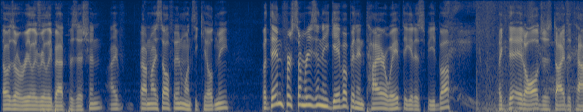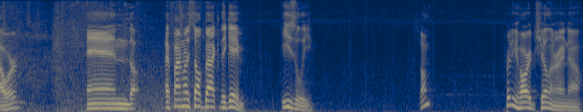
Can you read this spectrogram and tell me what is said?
That was a really, really bad position I found myself in once he killed me. But then, for some reason, he gave up an entire wave to get his speed buff. Like, it all just died to tower. And I find myself back in the game. Easily. So I'm pretty hard chilling right now.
